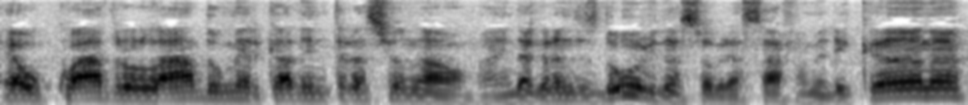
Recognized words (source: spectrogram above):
é o quadro lá do mercado internacional. Ainda grandes dúvidas sobre a safra americana,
